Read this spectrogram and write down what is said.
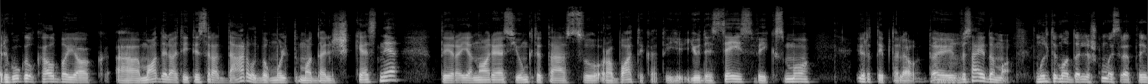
Ir Google kalba, jog uh, modelio ateitis yra dar labiau multimodališkesnė, tai yra jie norės jungti tą su robotika, tai judesiais, veiksmu, ir taip toliau. Tai mhm. visai įdomu. Multimodališkumas yra tai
